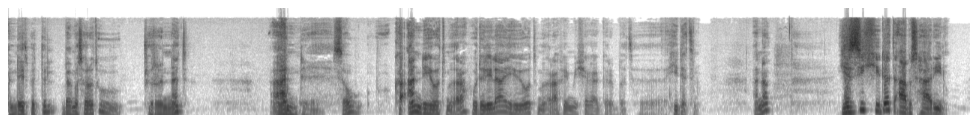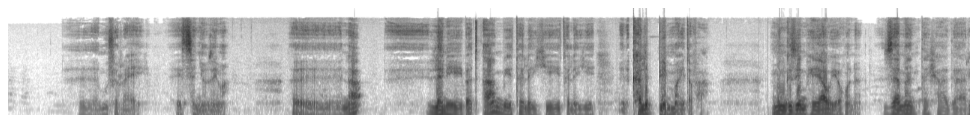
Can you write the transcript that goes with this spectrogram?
እንዴት ብትል በመሰረቱ ሽርነት አንድ ሰው ከአንድ የህይወት ምዕራፍ ወደ ሌላ የህይወት ምዕራፍ የሚሸጋገርበት ሂደት ነው እና የዚህ ሂደት አብሳሪ ነው ሙሽራዬ የተሰኘው ዜማ እና ለእኔ በጣም የተለየ የተለየ ከልብ የማይጠፋ ምንጊዜም ሕያው የሆነ ዘመን ተሻጋሪ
